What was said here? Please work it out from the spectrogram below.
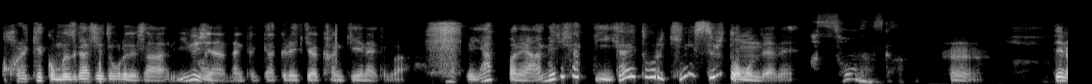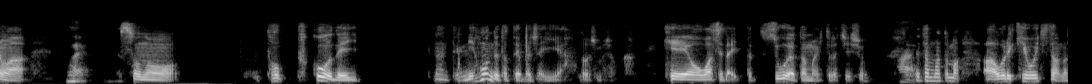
これ結構難しいところでさ、言うじゃん、なんか学歴は関係ないとか。やっぱね、アメリカって意外と俺気にすると思うんだよね。あ、そうなんですか？うん。っていうのは、はい。その、トップ校でい、なんていう日本で例えばじゃあいいや、どうしましょうか。慶応早稲田行ったってすごい頭いい人たちでしょ。はいで、。たまたま、あ、俺慶応行ってたんだ。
